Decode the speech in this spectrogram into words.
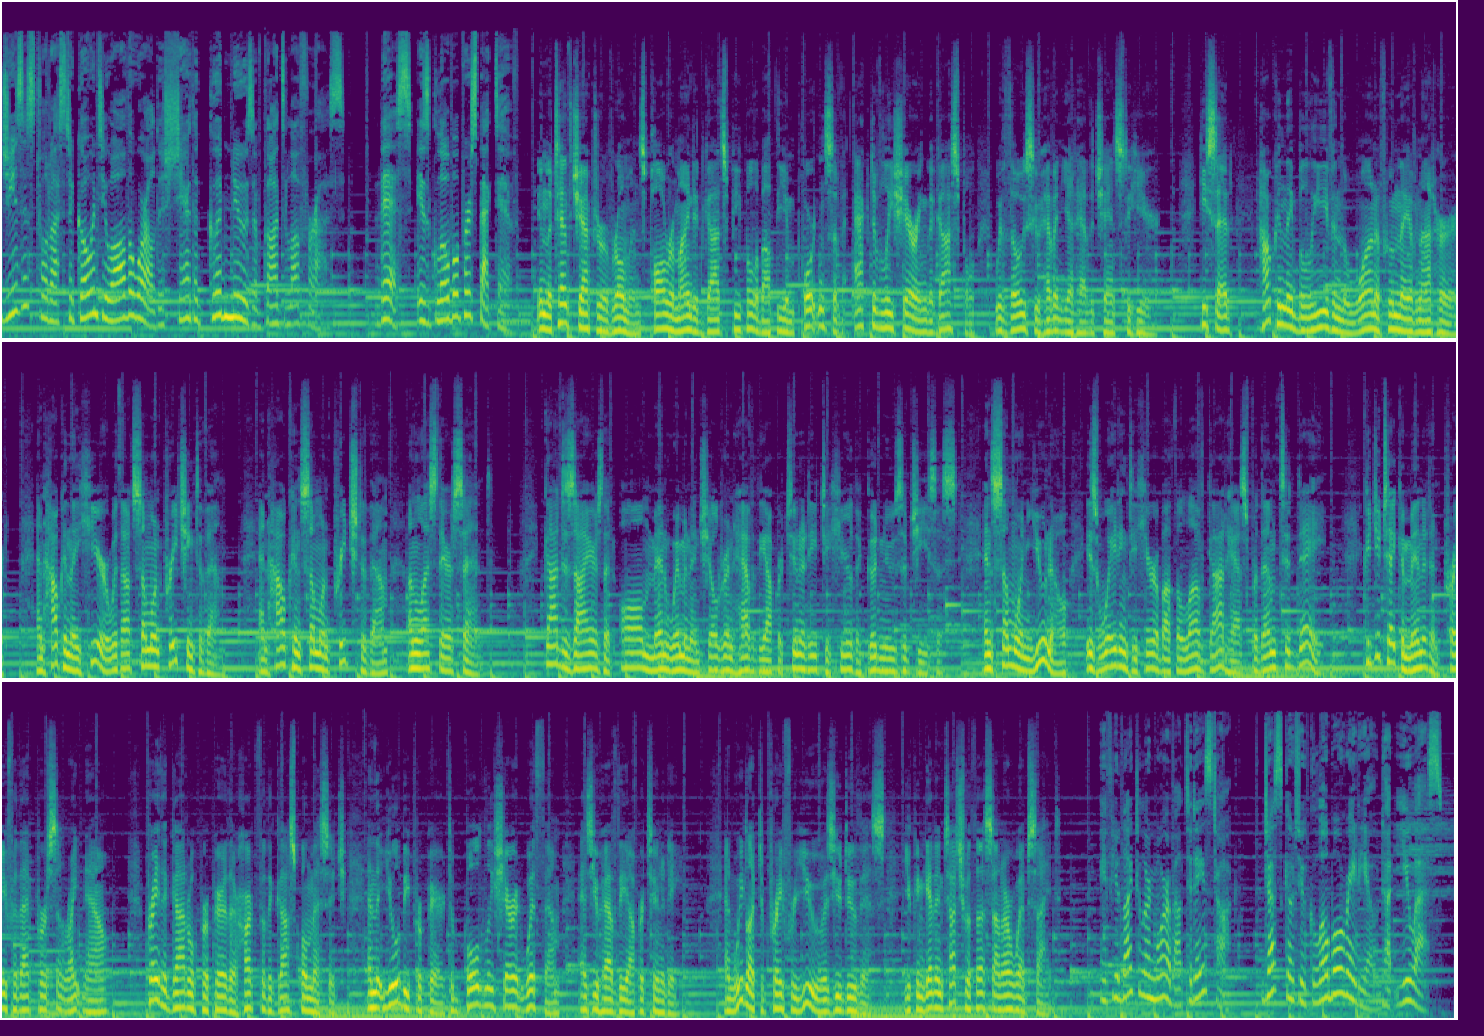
Jesus told us to go into all the world to share the good news of God's love for us. This is Global Perspective. In the 10th chapter of Romans, Paul reminded God's people about the importance of actively sharing the gospel with those who haven't yet had the chance to hear. He said, How can they believe in the one of whom they have not heard? And how can they hear without someone preaching to them? And how can someone preach to them unless they are sent? God desires that all men, women, and children have the opportunity to hear the good news of Jesus. And someone you know is waiting to hear about the love God has for them today. Could you take a minute and pray for that person right now? Pray that God will prepare their heart for the gospel message and that you'll be prepared to boldly share it with them as you have the opportunity. And we'd like to pray for you as you do this. You can get in touch with us on our website. If you'd like to learn more about today's talk, just go to globalradio.us.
